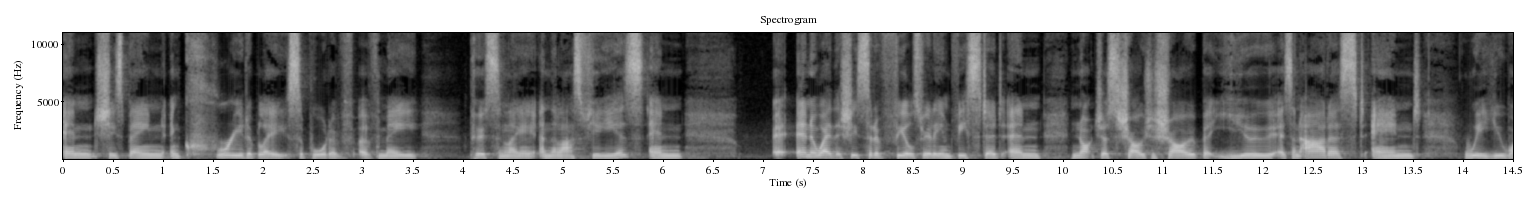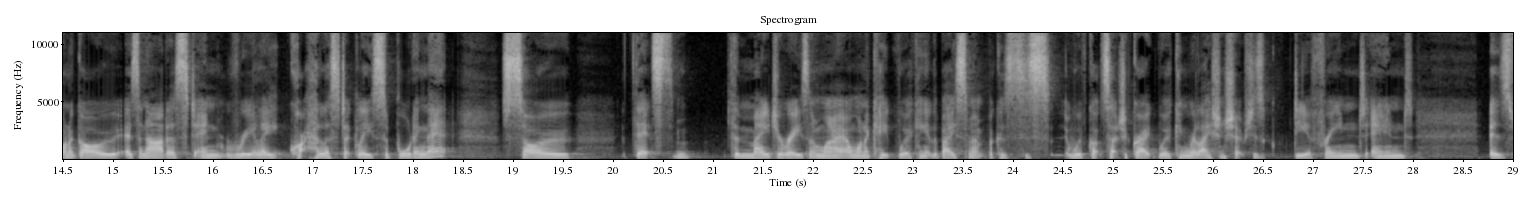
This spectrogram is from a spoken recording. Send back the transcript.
And she's been incredibly supportive of me personally in the last few years. And in a way that she sort of feels really invested in not just show to show, but you as an artist and where you want to go as an artist, and really quite holistically supporting that. So that's the major reason why I want to keep working at the basement because this, we've got such a great working relationship. She's a dear friend and is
